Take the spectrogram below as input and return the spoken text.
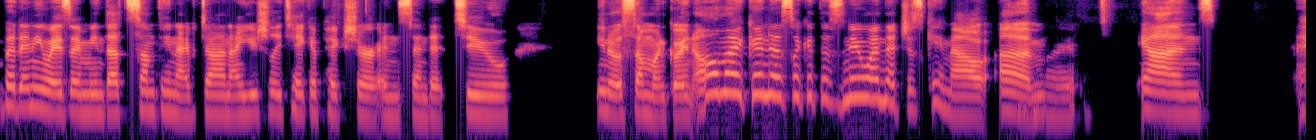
but anyways, I mean, that's something I've done. I usually take a picture and send it to you know someone going oh my goodness look at this new one that just came out um right. and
